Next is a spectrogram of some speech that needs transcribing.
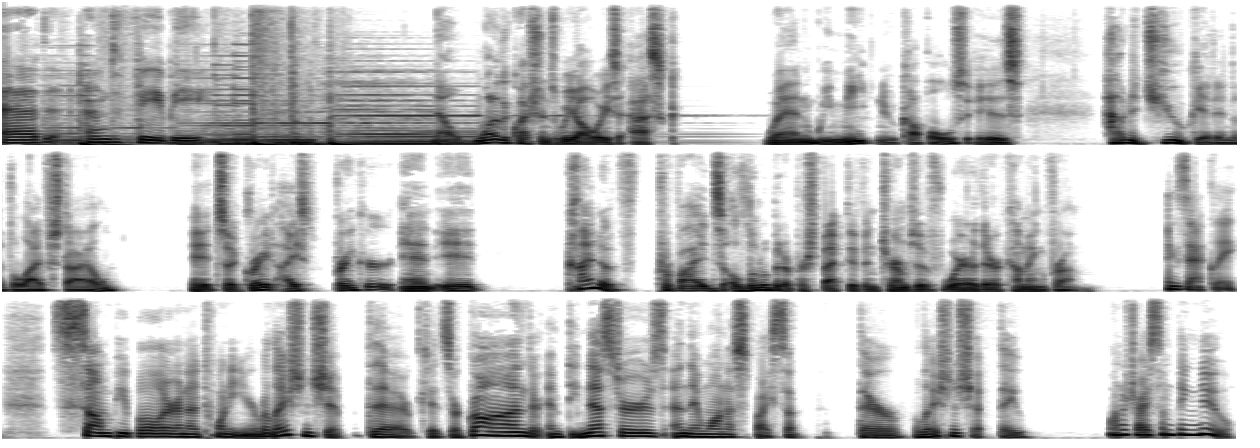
Ed and Phoebe. One of the questions we always ask when we meet new couples is How did you get into the lifestyle? It's a great icebreaker and it kind of provides a little bit of perspective in terms of where they're coming from. Exactly. Some people are in a 20 year relationship. Their kids are gone, they're empty nesters, and they want to spice up their relationship. They want to try something new.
